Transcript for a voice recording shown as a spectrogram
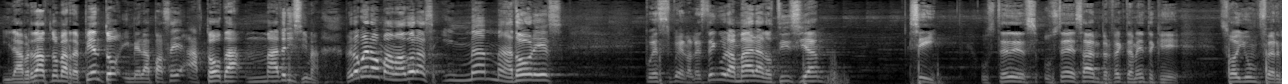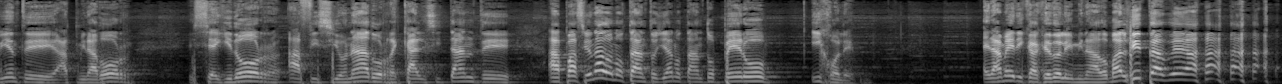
y la verdad no me arrepiento y me la pasé a toda madrísima. Pero bueno, mamadoras y mamadores, pues bueno, les tengo una mala noticia. Sí, ustedes, ustedes saben perfectamente que soy un ferviente admirador, seguidor, aficionado, recalcitante, apasionado no tanto, ya no tanto, pero híjole, el América quedó eliminado, maldita sea.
